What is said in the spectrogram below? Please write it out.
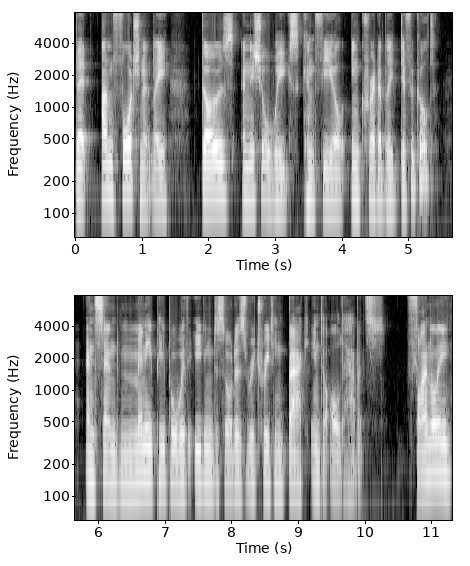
but unfortunately, those initial weeks can feel incredibly difficult and send many people with eating disorders retreating back into old habits. Finally,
